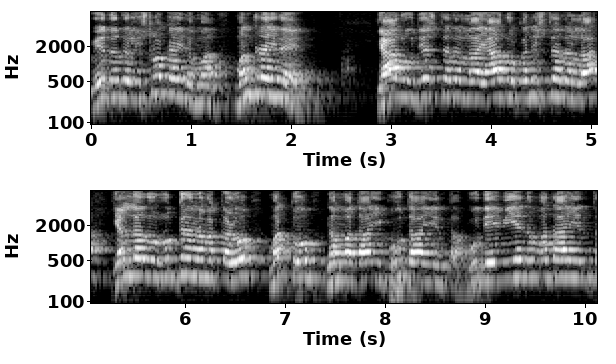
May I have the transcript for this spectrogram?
ವೇದದಲ್ಲಿ ಶ್ಲೋಕ ಇದೆ ಮಂತ್ರ ಇದೆ. ಯಾರು ಜ್ಯೇಷ್ಠರಲ್ಲ, ಯಾರು ಕನಿಷ್ಠರಲ್ಲ, ಎಲ್ಲರೂ ರುದ್ರನ ಮಕ್ಕಳು ಮತ್ತು ನಮ್ಮ ತಾಯಿ ಭೂತಾಯಿ ಅಂತ. ಭೂದೇವಿಯೇ ನಮ್ಮ ತಾಯಿ ಅಂತ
